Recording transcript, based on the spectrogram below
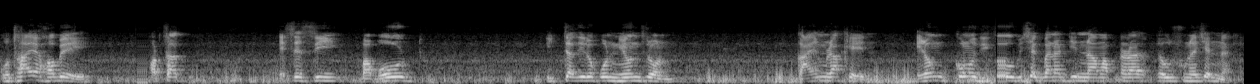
কোথায় হবে? অর্থাৎ এসএসসি বা বোর্ড ইত্যাদির ওপর নিয়ন্ত্রণ কায়েম রাখেন। এরকম কোনো দ্বিতীয় অভিষেক ব্যানার্জির নাম আপনারা কেউ শুনেছেন নাকি?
